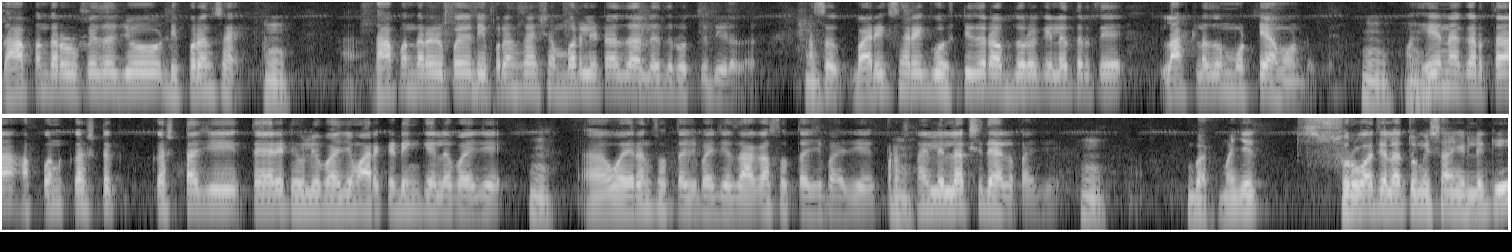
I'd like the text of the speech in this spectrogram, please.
दहा पंधरा रुपयाचा जो डिफरन्स आहे दहा पंधरा रुपये डिफरन्स आहे शंभर लिटर झालं तर रोजचं दीड हजार. असं बारीक सारीक गोष्टी जर ऑब्झर्व केल्या तर ते लास्टला जाऊन मोठी अमाऊंट होते. मग हे न करता आपण कष्ट कष्टाची तयारी ठेवली पाहिजे मार्केटिंग केलं पाहिजे. अं, वैरण स्वतःची पाहिजे जागा स्वतःची पाहिजे पर्सनली लक्ष द्यायला पाहिजे. बरं म्हणजे सुरुवातीला तुम्ही सांगितलं की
